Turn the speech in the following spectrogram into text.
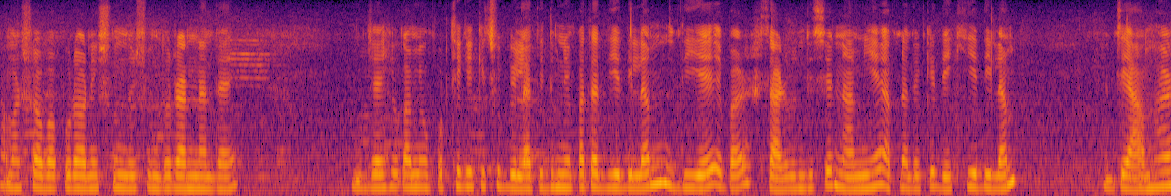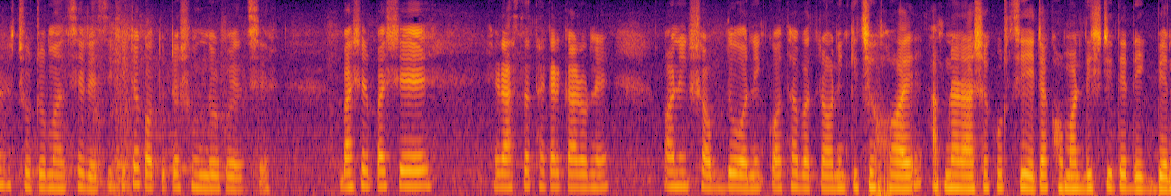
আমার সব আপুরা অনেক সুন্দর সুন্দর রান্না দেয়। যাই হোক, আমি উপর থেকে কিছু বিলাতি ধনে পাতা দিয়ে দিলাম, দিয়ে এবার সার্ভিং ডিশে নামিয়ে আপনাদেরকে দেখিয়ে দিলাম যে আমার ছোট মাছের রেসিপিটা কতটা সুন্দর হয়েছে। বাসার পাশে রাস্তা থাকার কারণে অনেক শব্দ, অনেক কথাবার্তা, অনেক কিছু হয়। আপনারা আশা করছি এটা ক্ষমার দৃষ্টিতে দেখবেন।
